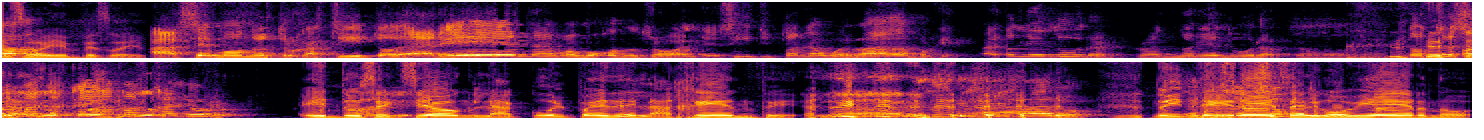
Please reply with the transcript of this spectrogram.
empezó, ya empezó. ahí. hacemos nuestro castillito de arena, vamos con nuestro baldecito y toda la huevada, porque no le dura, pero no le dura, pero dos tres Ahora, semanas yo- que haya más yo- calor, En tu Ah, sección, la culpa es de la gente. Claro. claro. No interesa el gobierno,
